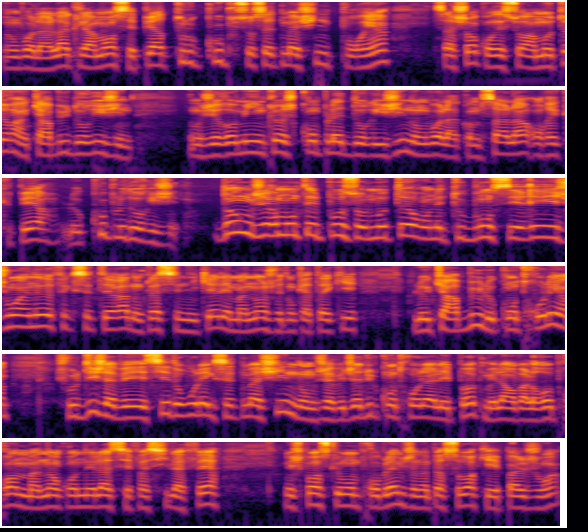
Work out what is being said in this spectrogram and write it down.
Donc voilà, là, clairement, c'est perdre tout le couple sur cette machine pour rien. Sachant qu'on est sur un moteur, un carbu d'origine. Donc j'ai remis une cloche complète d'origine, donc voilà, comme ça là on récupère le couple d'origine. Donc j'ai remonté le pot sur le moteur, on est tout bon serré, joint neuf, etc. Donc là c'est nickel et maintenant je vais donc attaquer le carbu, le contrôler. Hein. Je vous le dis, j'avais essayé de rouler avec cette machine, donc j'avais déjà dû le contrôler à l'époque, mais là on va le reprendre maintenant qu'on est là, c'est facile à faire. Mais je pense que mon problème, j'ai apercevoir qu'il n'y avait pas le joint.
